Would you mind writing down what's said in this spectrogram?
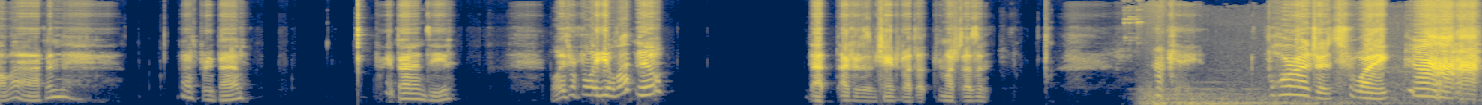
Well, that happened. That's pretty bad. Pretty bad indeed. But at least we're fully healed up now. That actually doesn't change much, much does it? Okay. 420. Ah!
